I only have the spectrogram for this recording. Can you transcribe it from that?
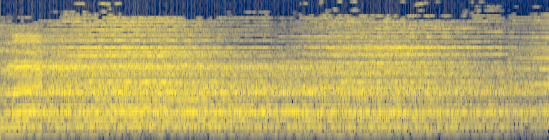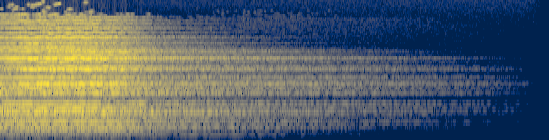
ma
